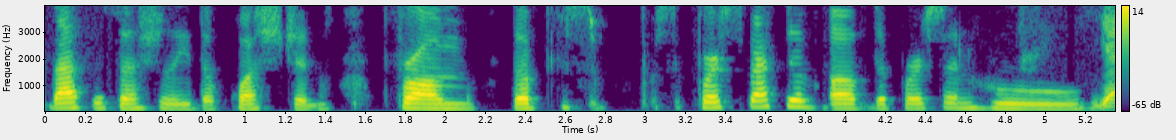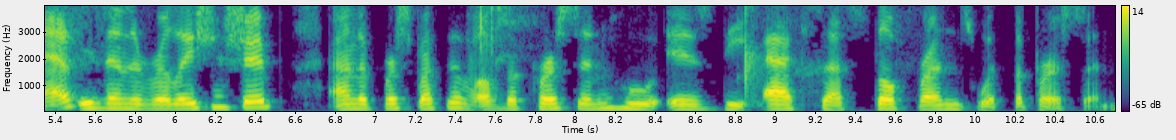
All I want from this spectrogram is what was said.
that's essentially the question from the pers- perspective of the person who yes, is in the relationship and the perspective of the person who is the ex that's still friends with the person.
